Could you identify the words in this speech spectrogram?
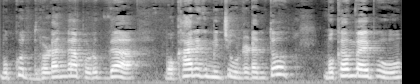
ముక్కు దృఢంగా పొడుగ్గా ముఖానికి మించి ఉండడంతో ముఖం వైపు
